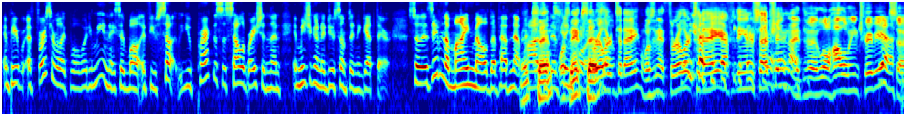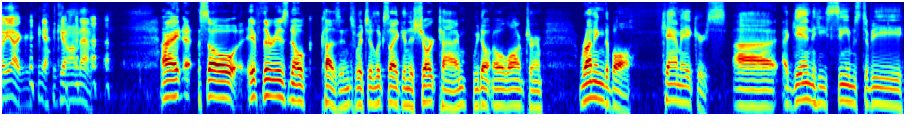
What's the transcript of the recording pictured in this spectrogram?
and people at first they were like, "Well, what do you mean?" They said, "Well, if you ce- you practice a celebration, then it means you're going to do something to get there." So there's even the mind meld of having that Makes positive sense. thing Wasn't it Makes for sense. us, Thriller so- today? Wasn't it Thriller today after the think it was interception? Thriller. It's a little Halloween tribute. Yeah. So yeah, g- yeah, good on them. All right. uh, So if there is no Cousins, which it looks like in the short time, we don't know long term, running the ball, Cam Akers. Uh, again, he seems to be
